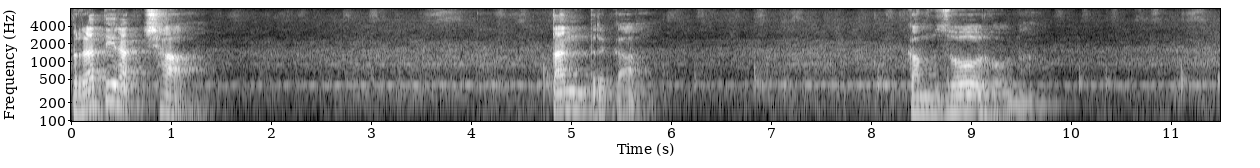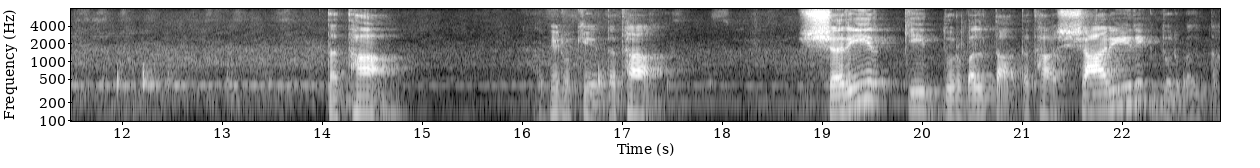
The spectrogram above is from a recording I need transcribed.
प्रतिरक्षा तंत्र का कमज़ोर होना तथा, अभी रुकिए, तथा शरीर की दुर्बलता तथा शारीरिक दुर्बलता।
